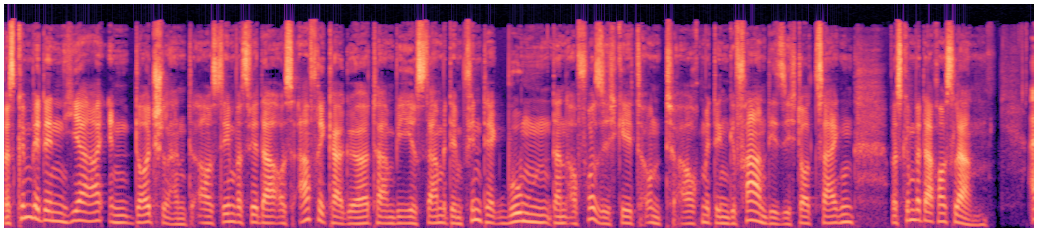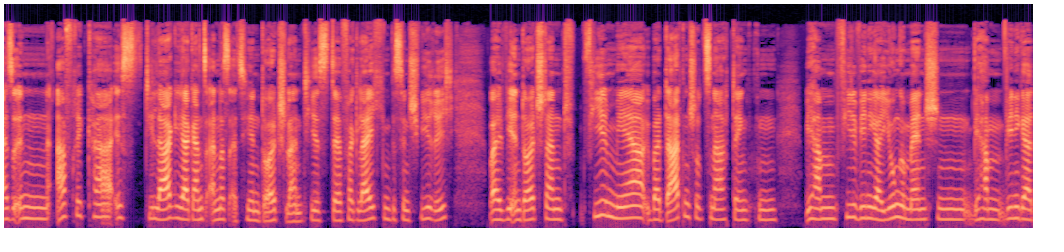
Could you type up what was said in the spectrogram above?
Was können wir denn hier in Deutschland aus dem, was wir da aus Afrika gehört haben, wie es da mit dem Fintech-Boom dann auch vor sich geht und auch mit den Gefahren, die sich dort zeigen, was können wir daraus lernen? Also in Afrika ist die Lage ja ganz anders als hier in Deutschland. Hier ist der Vergleich ein bisschen schwierig, weil wir in Deutschland viel mehr über Datenschutz nachdenken. Wir haben viel weniger junge Menschen, wir haben weniger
